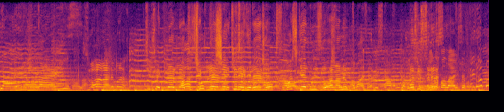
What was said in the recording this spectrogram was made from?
geldin. Zuhal Hanım'a çiçeklerle, Ah, çok çiçeklerle, teşekkür ederim. Çok sağ olun. Hoş geldiniz Zuhal Hanım. Ama efendim estağfurullah. Hoş Nasılsınız? geldiniz. Merhabalar. Merhaba.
